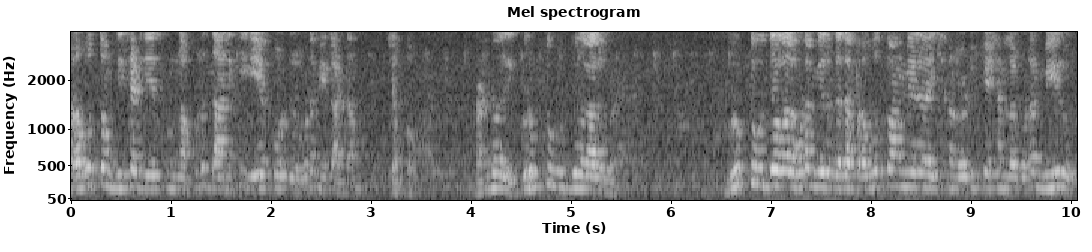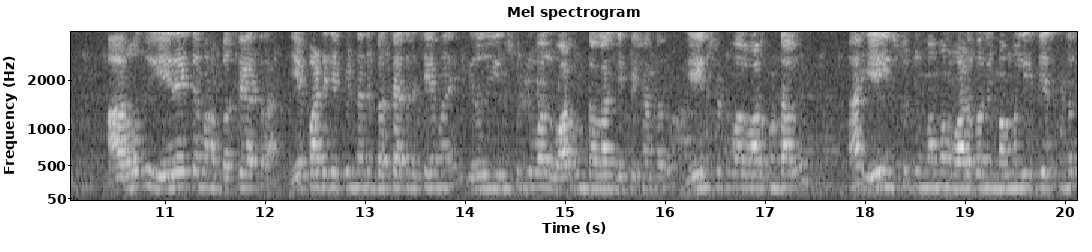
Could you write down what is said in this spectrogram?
ప్రభుత్వం డిసైడ్ చేసుకున్నప్పుడు దానికి ఏ కోర్టులు కూడా మీకు అడ్డం చెప్పవు. రెండోది గ్రూప్ టూ ఉద్యోగాలు కూడా. గ్రూప్ టూ ఉద్యోగాలు కూడా మీరు గత ప్రభుత్వం మీద ఇచ్చిన నోటిఫికేషన్లో కూడా మీరు ఆ రోజు ఏదైతే మన బస్సు యాత్ర ఏ పార్టీ చెప్పిందని బస్సు యాత్ర చేయమని ఈరోజు ఇన్స్టిట్యూట్ వాళ్ళు వాడుకుంటారా అని చెప్పేసి అన్నారు. ఏ ఇన్స్టిట్యూట్ వాళ్ళు వాడుకుంటారు? ఏ ఇన్స్టిట్యూట్ మమ్మల్ని వాడుకొని మమ్మల్ని ఇది చేసుకుంటారు?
